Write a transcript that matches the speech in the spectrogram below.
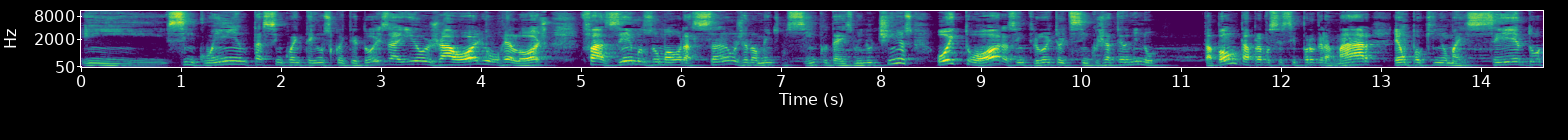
em 50, 51, 52, aí eu já olho o relógio, fazemos uma oração, geralmente de 5, 10 minutinhos, 8 horas, entre 8 e 8 e 5 já terminou tá bom? Dá para você se programar, é um pouquinho mais cedo,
